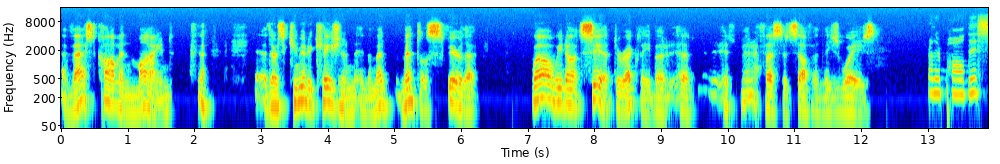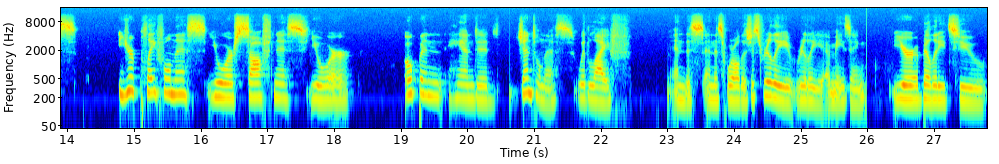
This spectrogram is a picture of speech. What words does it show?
a vast common mind there's communication in the men- mental sphere that well we don't see it directly but it, it manifests itself in these ways. Brother Paul, this your playfulness, your softness, your open-handed gentleness with life and this and this world is just really really amazing your ability to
